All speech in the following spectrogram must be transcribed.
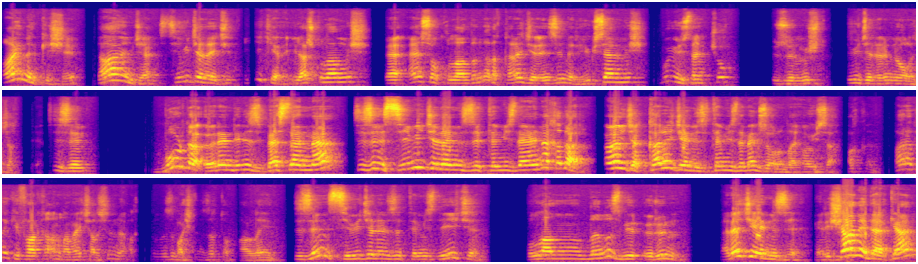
aynı kişi daha önce sivilceler için iki kere ilaç kullanmış ve en son kullandığında da karaciğer enzimleri yükselmiş. Bu yüzden çok üzülmüştü. Sivilcelerim ne olacak diye. Sizin Burada öğrendiğiniz beslenme sizin sivilcelerinizi temizleyene kadar önce karaciğerinizi temizlemek zorunda oysa. Bakın aradaki farkı anlamaya çalışın ve aklınızı başınıza toparlayın. Sizin sivilcelerinizi temizliği için kullandığınız bir ürün karaciğerinizi perişan ederken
